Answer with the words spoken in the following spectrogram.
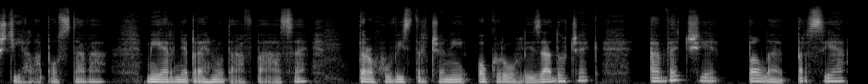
Štíhla postava, mierne prehnutá v páse, trochu vystrčený okrúhly zadoček a väčšie plné prsia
